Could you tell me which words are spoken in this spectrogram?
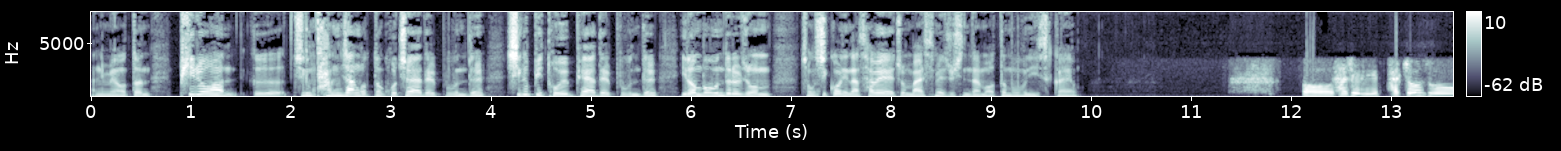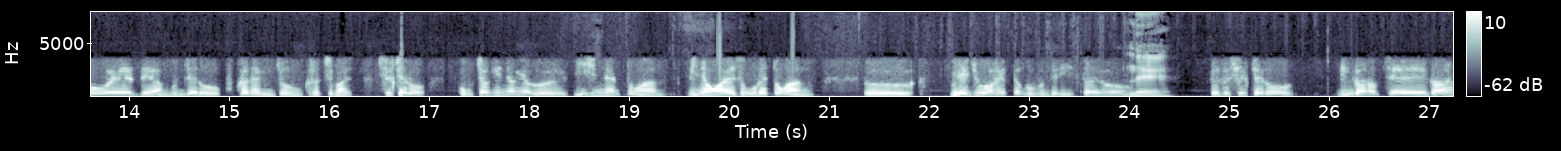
아니면 어떤 필요한 그 지금 당장 어떤 고쳐야 될 부분들, 시급히 도입해야 될 부분들 이런 부분들을 좀 정치권이나 사회에 좀 말씀해 주신다면 어떤 부분이 있을까요? 어, 사실 이게 발전소에 대한 문제로 북한은 좀 그렇지만 실제로 공적인 영역을 20년 동안 민영화해서 오랫동안 그 외주화했던 부분들이 있어요. 네, 그래서 실제로 민간업체가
